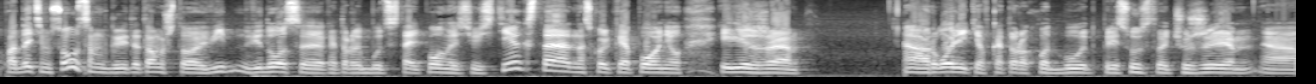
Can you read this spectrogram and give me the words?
под этим соусом говорит о том, что видосы, которые будут состоять полностью из текста, насколько я понял, или же ролики, в которых вот будут присутствовать чужие э,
